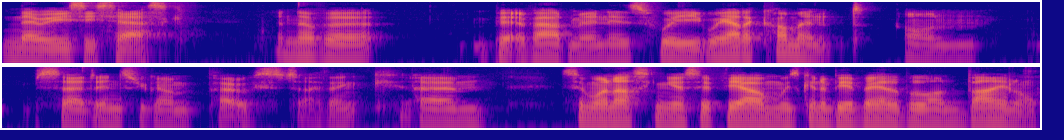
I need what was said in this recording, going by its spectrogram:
no easy task. Another bit of admin is we we had a comment on said Instagram post. I think um, someone asking us if the album was going to be available on vinyl,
